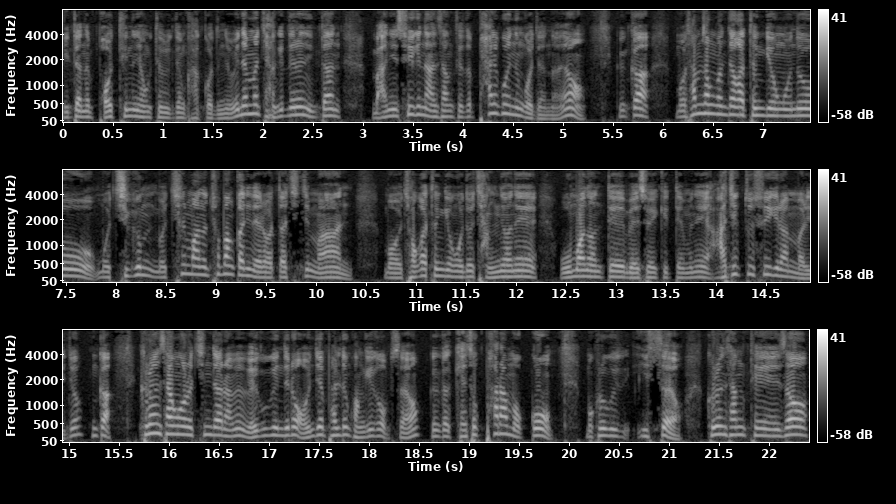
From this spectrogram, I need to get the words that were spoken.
일단은 버티는 형태로 일단 갔거든요. 왜냐면 자기들은 일단 많이 수익이 난 상태에서 팔고 있는 거잖아요. 그러니까 뭐 삼성전자 같은 경우도 뭐 지금 뭐 7만 원 초반까지 내려왔다 치지만 뭐 저 같은 경우도 작년에 5만 원대에 매수했기 때문에 아직도 수익이란 말이죠. 그러니까 그런 상황으로 친다라면 외국인들은 언제 팔든 관계가 없어요. 그러니까 계속 팔아먹고 뭐 그러고 있어요. 그런 상태에서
